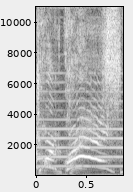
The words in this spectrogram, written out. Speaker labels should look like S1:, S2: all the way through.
S1: Johnny Craze!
